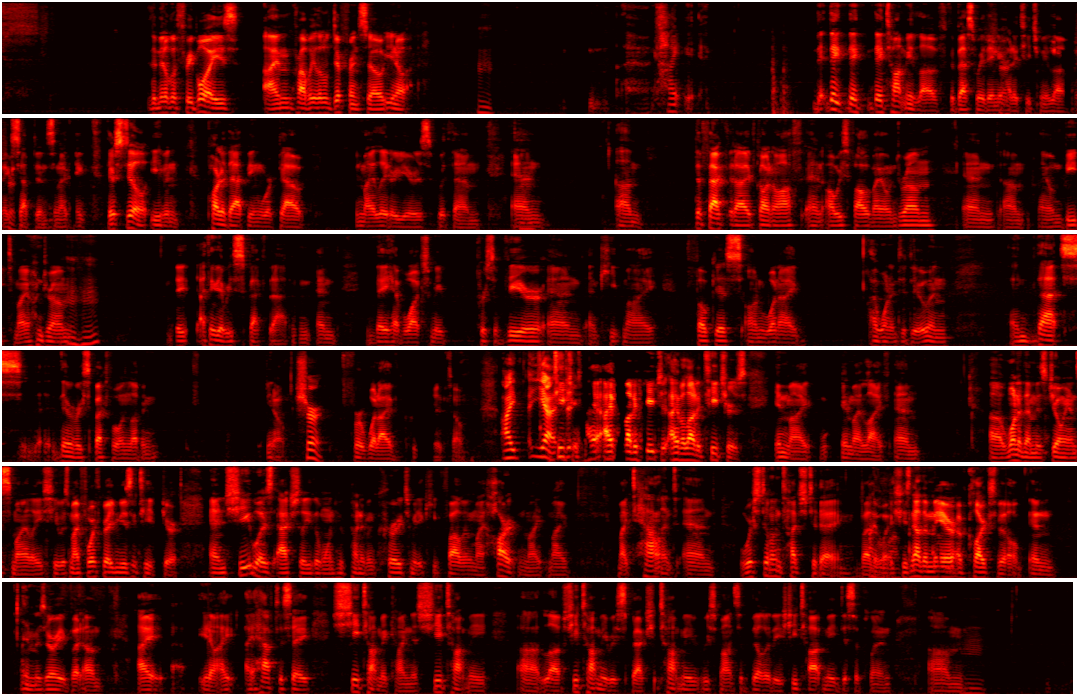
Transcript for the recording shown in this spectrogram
the middle of three boys. I'm probably a little different, so you know, Hmm. kind. They, they, they, taught me love the best way they knew how to teach me love and Sure. acceptance. And I think there's still even part of that being worked out in my later years with them. And um, the fact that I've gone off and always followed my own drum and um, my own beat to my own drum, Mm-hmm. they, I think they respect that. And, and they have watched me persevere and, and keep my focus on what I, I wanted to do. And, and that's they're respectful and loving you know Sure. for what i've created so I yeah. th- teachers I, I have a lot of teachers i have a lot of teachers in my in my life and uh, one of them is joanne smiley she was my fourth grade music teacher and she was actually the one who kind of encouraged me to keep following my heart and my my my talent and we're still in touch today by the I way she's now the mayor of clarksville in in missouri but um i you know i i have to say she taught me kindness she taught me uh, love she taught me respect she taught me responsibility she taught me discipline um, Mhm.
